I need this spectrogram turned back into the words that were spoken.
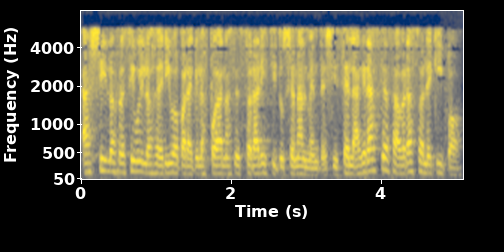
Allí los recibo y los derivo para que los puedan asesorar institucionalmente. Gisela, gracias, abrazo al equipo.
